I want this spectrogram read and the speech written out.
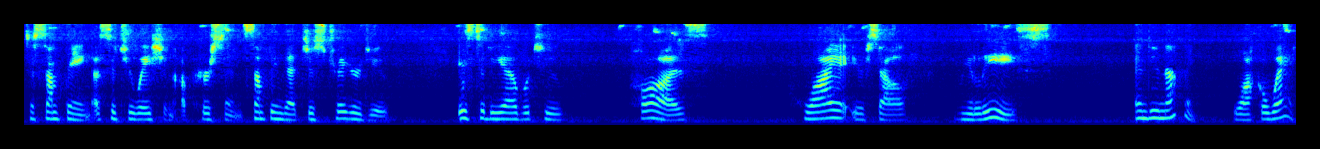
to something, a situation, a person, something that just triggered you, is to be able to pause quiet yourself, release, and do nothing. Walk away.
